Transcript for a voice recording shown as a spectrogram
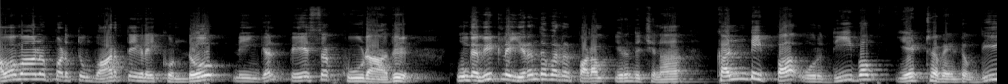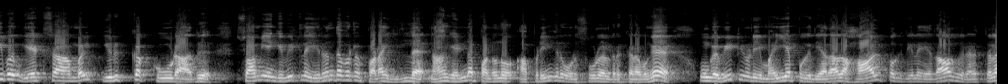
அவமானப்படுத்தும் வார்த்தைகளை கொண்டோ நீங்கள் பேசக்கூடாது. உங்கள் வீட்டில் இறந்தவர்கள் படம் இருந்துச்சுன்னா கண்டிப்பாக ஒரு தீபம் ஏற்ற வேண்டும். தீபம் ஏற்றாமல் இருக்கக்கூடாது. சுவாமி எங்கள் வீட்டில் இறந்தவர்கள் படம் இல்லை. நாங்கள் என்ன பண்ணணும் அப்படிங்கிற ஒரு சூழல் இருக்கிறவங்க உங்கள் வீட்டினுடைய மையப்பகுதி அதாவது ஹால் பகுதியில் ஏதாவது ஒரு இடத்துல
